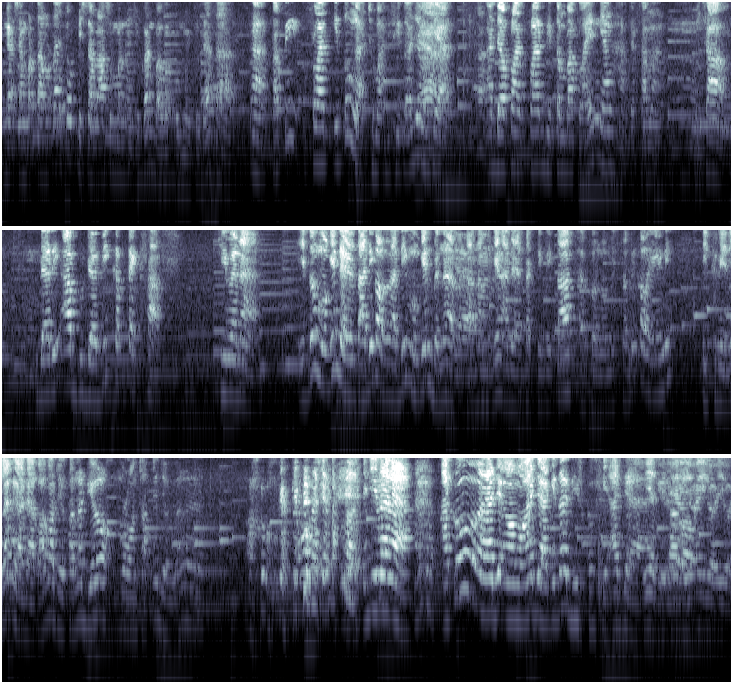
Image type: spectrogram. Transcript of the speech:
nggak serta-merta itu bisa langsung menunjukkan bahwa bumi itu datar Nah, tapi flight itu nggak cuma di situ aja, Ya. Mas Tian. Ah. Ada flight-flight di tempat lain yang hampir sama. Hmm. Misal Hmm. dari Abu Dhabi ke Texas, gimana? Itu mungkin dari tadi kalau tadi mungkin benar Ya. karena mungkin ada efektivitas, ergonomis. Tapi kalau yang ini di Greenland nggak ada apa-apa cuy karena dia meloncatnya jauh banget. Gimana sih Pak? Gimana? Aku ngajak ngomong aja, kita diskusi aja. Iya sih, iya kalau- iya iya iya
